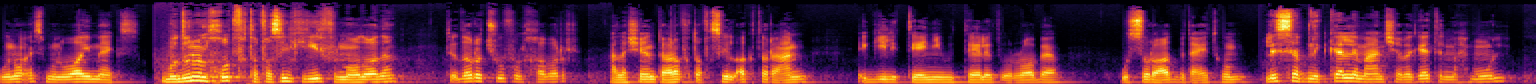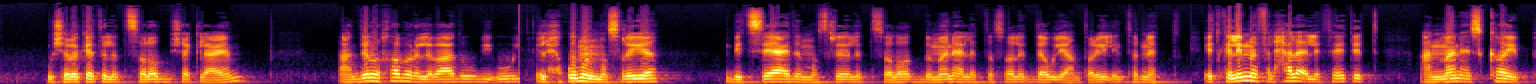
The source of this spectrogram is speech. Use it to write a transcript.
ونوع اسمه ال WiMAX بدون الخوض في تفاصيل كتير في الموضوع ده تقدروا تشوفوا الخبر علشان تعرفوا تفاصيل أكتر عن الجيل التاني والتالت والرابع والسرعات بتاعتهم. لسه بنتكلم عن شبكات المحمول وشبكات الاتصالات بشكل عام. عندنا الخبر اللي بعده بيقول الحكومة المصرية بتساعد المصرية للاتصالات بمنع الاتصال الدولي عن طريق الإنترنت. اتكلمنا في الحلقة اللي فاتت عن منع سكايب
